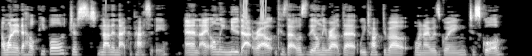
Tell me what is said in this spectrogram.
I wanted to help people, just not in that capacity. And I only knew that route because that was the only route that we talked about when I was going to school.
